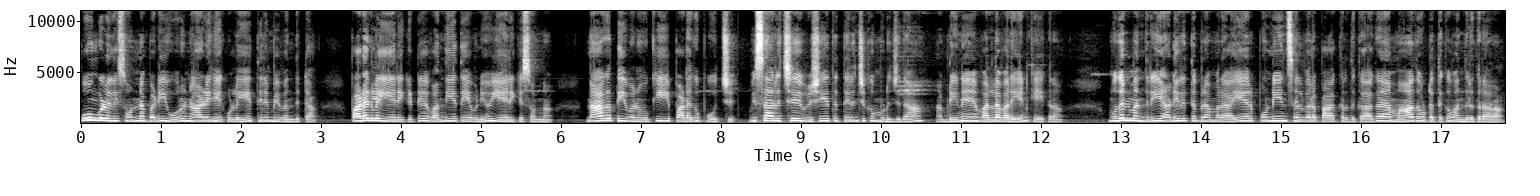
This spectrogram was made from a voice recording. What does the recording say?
பூங்குழலி சொன்னபடி ஒரு நாழிகைக்குள்ளேயே திரும்பி வந்துட்டான் படகுல ஏறிக்கிட்டு வந்தியத்தேவனையும் ஏறிக்க சொன்னான். நாகத்தீவை நோக்கி படகு போச்சு. விசாரித்து விஷயத்தை தெரிஞ்சுக்க முடிஞ்சுதா அப்படின்னு வல்லவரையன் கேட்குறான் முதன் மந்திரி அனிருத்த பிரம்மராயர் பொன்னியின் செல்வரை பார்க்கறதுக்காக மாதோட்டத்துக்கு வந்திருக்கிறாராம்.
